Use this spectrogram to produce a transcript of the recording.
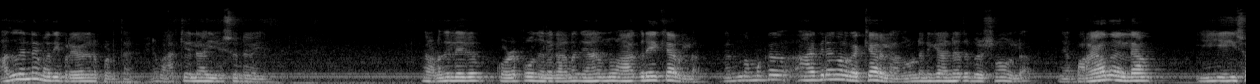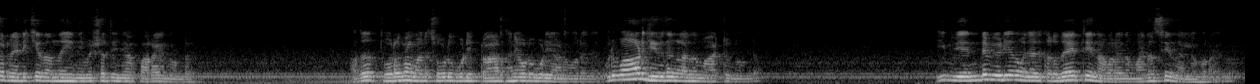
അത് തന്നെ മതി പ്രയോജനപ്പെടുത്താൻ. പിന്നെ ബാക്കിയെല്ലാം ഈശ്വരന്റെ കയ്യിൽ. നടന്നില്ലെങ്കിലും കുഴപ്പമൊന്നുമില്ല. കാരണം ഞാനൊന്നും ആഗ്രഹിക്കാറില്ല. കാരണം നമുക്ക് ആഗ്രഹങ്ങൾ വെക്കാറില്ല. അതുകൊണ്ട് എനിക്ക് അതിന്റെ അകത്ത് പ്രശ്നവുമില്ല ഞാൻ പറയാവുന്നതെല്ലാം ഈ ഈശ്വരൻ എനിക്ക് തന്ന ഈ നിമിഷത്തിൽ ഞാൻ പറയുന്നുണ്ട്. അത് തുറന്ന മനസ്സോടുകൂടി പ്രാർത്ഥനയോടുകൂടിയാണ് പറയുന്നത്. ഒരുപാട് ജീവിതങ്ങൾ അത് മാറ്റുന്നുണ്ട്. ഈ എന്റെ വീഡിയോ എന്ന് പറഞ്ഞാൽ ഹൃദയത്തിൽ നിന്നാണ് പറയുന്നത്. മനസ്സിൽ നിന്നല്ല പറയുന്നത്.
